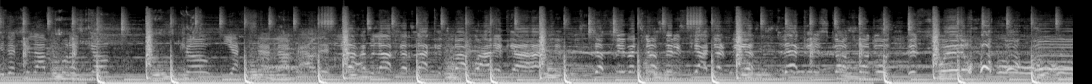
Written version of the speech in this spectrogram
إذا كل لاعب كرة كو كو يا سلام عليك. لاعب الآخر لكن برافو عليك يا هاشم. تسليمه ناصر يستعجل فيها. لكن سكوت موجود. السويل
